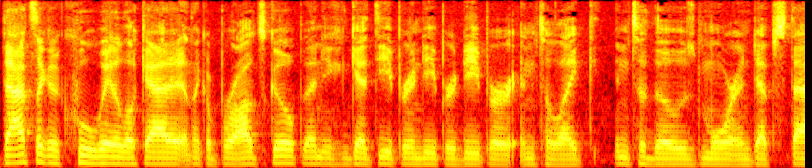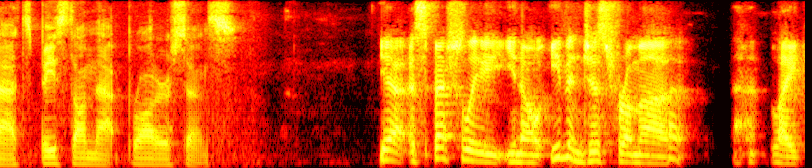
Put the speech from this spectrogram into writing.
that's like a cool way to look at it in like a broad scope. Then you can get deeper and deeper, deeper into like into those more in depth stats based on that broader sense. Yeah, especially you know even just from a like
